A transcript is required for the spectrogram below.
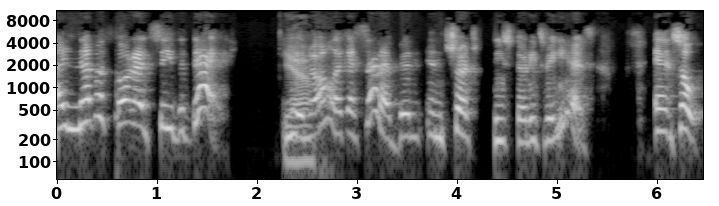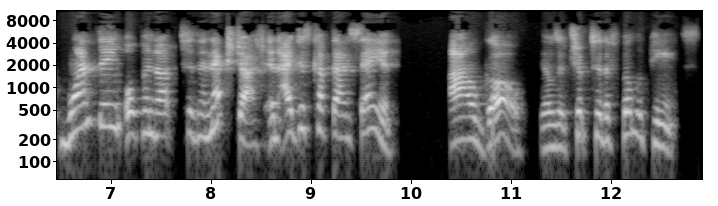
I never thought I'd see the day. Yeah. You know, like I said, I've been in church these 33 years. And so one thing opened up to the next, Josh, and I just kept on saying, I'll go. There was a trip to the Philippines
